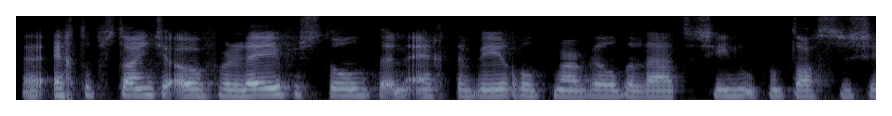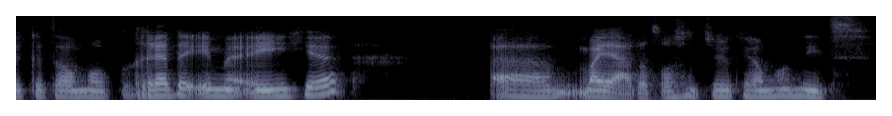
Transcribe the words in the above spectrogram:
uh, echt op standje overleven stond en echt de wereld maar wilde laten zien hoe fantastisch ik het allemaal redden in mijn eentje. maar ja, dat was natuurlijk helemaal niet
